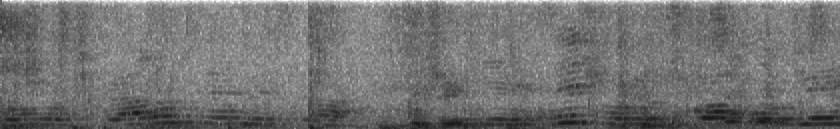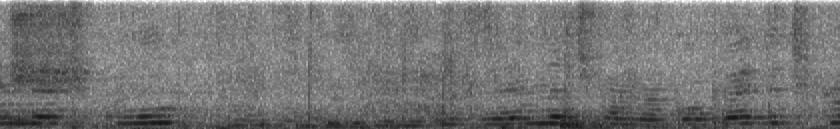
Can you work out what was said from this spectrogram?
молочка вам принесла. Біжить. Молочко по винничку, і на копиточка,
